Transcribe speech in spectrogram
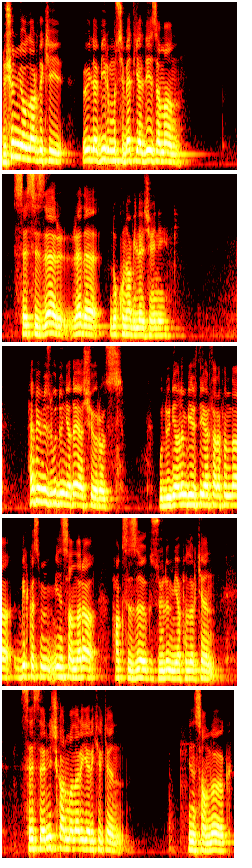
Düşünmüyorlardı ki öyle bir musibet geldiği zaman sessizlere de dokunabileceğini. Hepimiz bu dünyada yaşıyoruz. Bu dünyanın bir diğer tarafında bir kısım insanlara haksızlık, zulüm yapılırken, seslerini çıkarmaları gerekirken insanlık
